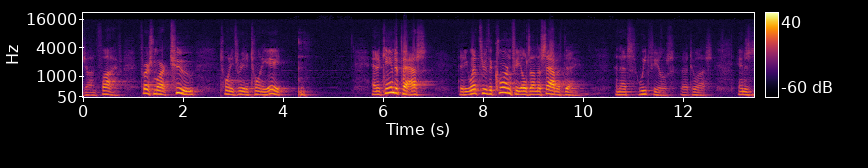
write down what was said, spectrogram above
John 5. First, Mark 2 23 to 28. and it came to pass that he went through the cornfields on the Sabbath day and that's wheat fields uh, to us. And his,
